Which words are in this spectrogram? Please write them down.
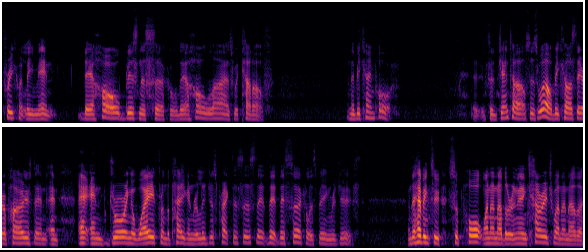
frequently meant their whole business circle, their whole lives were cut off. And they became poor. Uh, for Gentiles as well, because they're opposed and, and, and drawing away from the pagan religious practices, their, their, their circle is being reduced. And they're having to support one another and encourage one another.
